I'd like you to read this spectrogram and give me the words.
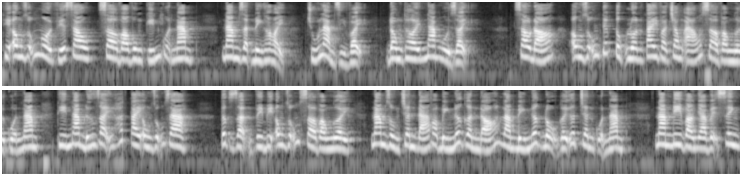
thì ông Dũng ngồi phía sau, sờ vào vùng kín của Nam. Nam giật mình hỏi, chú làm gì vậy? Đồng thời Nam ngồi dậy. Sau đó, ông Dũng tiếp tục luồn tay vào trong áo sờ vào người của Nam, thì Nam đứng dậy hất tay ông Dũng ra. Tức giận vì bị ông Dũng sờ vào người, Nam dùng chân đá vào bình nước gần đó làm bình nước đổ gây ướt chân của Nam. Nam đi vào nhà vệ sinh,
